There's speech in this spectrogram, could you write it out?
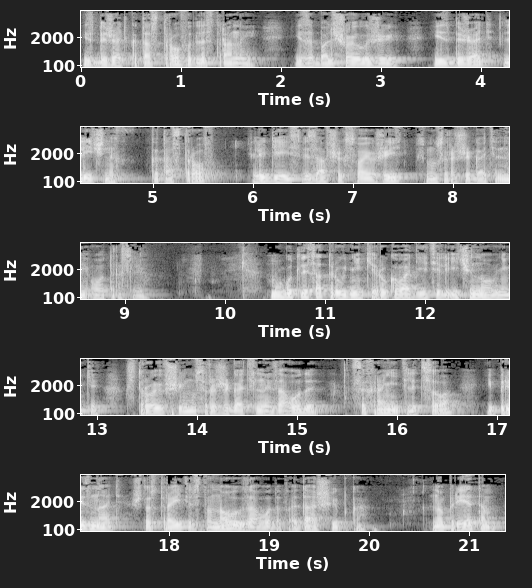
избежать катастрофы для страны из-за большой лжи и избежать личных катастроф людей, связавших свою жизнь с мусоросжигательной отраслью? Могут ли сотрудники, руководители и чиновники, строившие мусоросжигательные заводы, сохранить лицо и признать, что строительство новых заводов – это ошибка, но при этом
